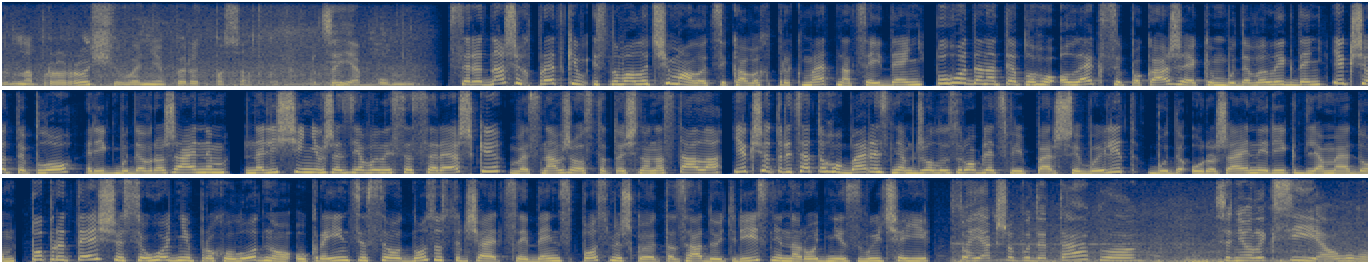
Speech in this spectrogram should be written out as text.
на пророщування перед посадкою. Це я пам'ятаю. Серед наших предків існувало чимало цікавих прикмет на цей день. Погода на теплого Олекси покаже, яким буде Великдень. Якщо тепло, рік буде врожайним. На ліщині вже з'явилися сережки, весна вже остаточно настала. Якщо 30 березня бджоли зроблять свій перший виліт, буде урожайний рік для меду. Попри те, що сьогодні прохолодно, українці все одно зустрічають цей день з посмішкою та згадують різні народні звичаї. А якщо буде тепло, сьогодні Олексія, о.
